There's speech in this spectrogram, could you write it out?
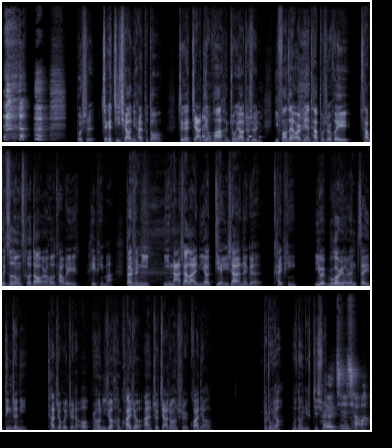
不是这个技巧你还不懂，这个假电话很重要，就是你放在耳边，它不是会它会自动测到，然后它会黑屏嘛？但是你你拿下来，你要点一下那个开屏，因为如果有人在盯着你，他就会觉得哦，然后你就很快就按，就假装是挂掉了。不重要，木灯你继续还。有技巧，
